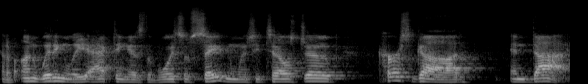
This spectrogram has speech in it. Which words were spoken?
kind of unwittingly acting as the voice of Satan when she tells Job, Curse God and die.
